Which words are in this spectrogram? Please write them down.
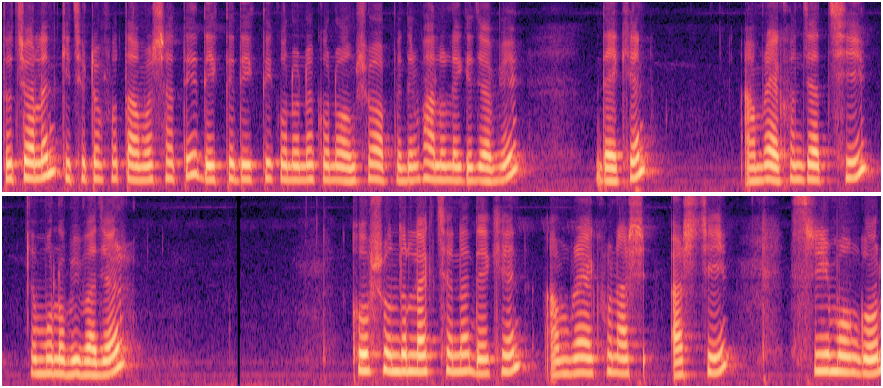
তো চলেন কিছুটা পথ আমার সাথে, দেখতে দেখতে কোনো না কোনো অংশ আপনাদের ভালো লেগে যাবে। দেখেন, আমরা এখন যাচ্ছি মৌলবী বাজার। খুব সুন্দর লাগছে না? দেখেন, আমরা এখন আস, আসছি শ্রীমঙ্গল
